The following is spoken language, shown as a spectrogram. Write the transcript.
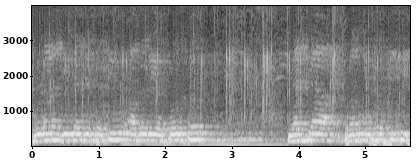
बुलढाणा जिल्ह्याचे सचिव आदरणीय सोड सर यांच्या प्रमुख उपस्थितीत.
